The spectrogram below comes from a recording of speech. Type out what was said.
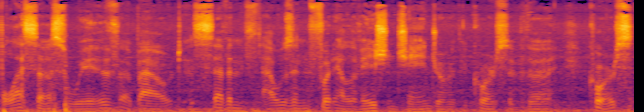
bless us with about a 7,000 foot elevation change over the course of the course,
